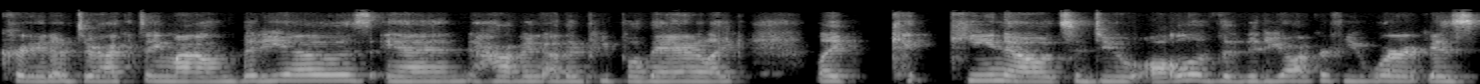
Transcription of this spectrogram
creative directing my own videos and having other people there like like Kino to do all of the videography work is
